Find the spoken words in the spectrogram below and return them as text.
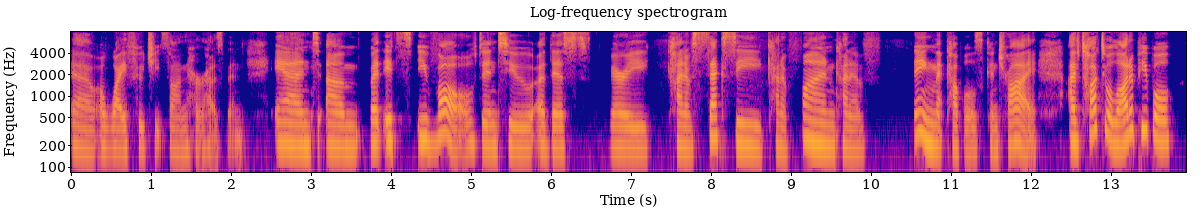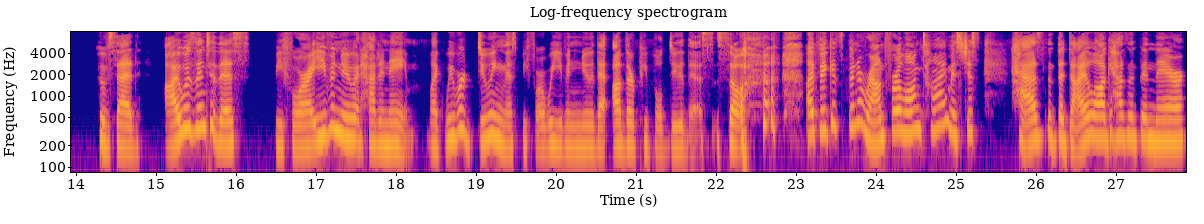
uh, a wife who cheats on her husband. And, um, but it's evolved into uh, this very kind of sexy, kind of fun, kind of thing that couples can try. I've talked to a lot of people who've said, I was into this before I even knew it had a name. Like we were doing this before we even knew that other people do this. So I think it's been around for a long time. It's just has the dialogue hasn't been there.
